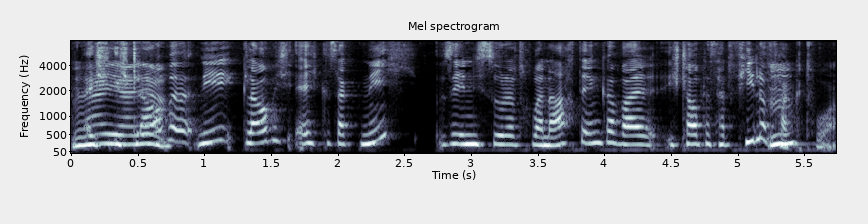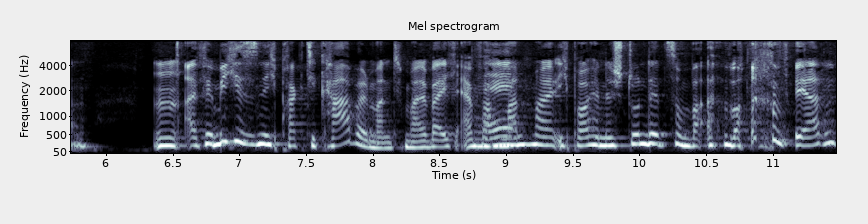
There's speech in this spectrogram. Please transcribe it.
Ah, ich, ich ja, glaube, ja. nee, glaube ich ehrlich gesagt nicht, wenn ich so darüber nachdenke, weil ich glaube, das hat viele Mhm. Faktoren. Mm, also Für mich ist es nicht praktikabel manchmal, weil ich einfach Nee. manchmal, ich brauche eine Stunde zum Wa- Wachwerden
